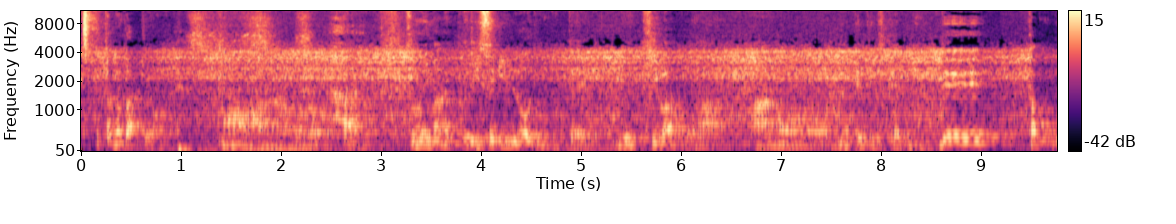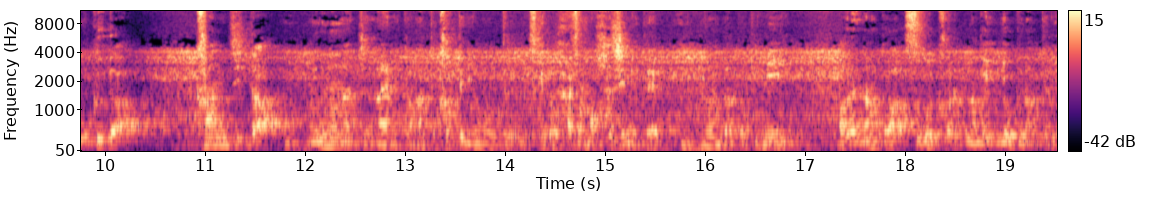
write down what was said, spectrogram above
作ったのが量です。どああなるほど。はい。その今ねグリセリンローディングっていうキーワードが、あのー出てきてで多分僕が感じたものなんじゃないのかなって勝手に思ってるんですけど、はい。その初めて飲んだ時に、あれなんかすごい軽なんか良くなってるっ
